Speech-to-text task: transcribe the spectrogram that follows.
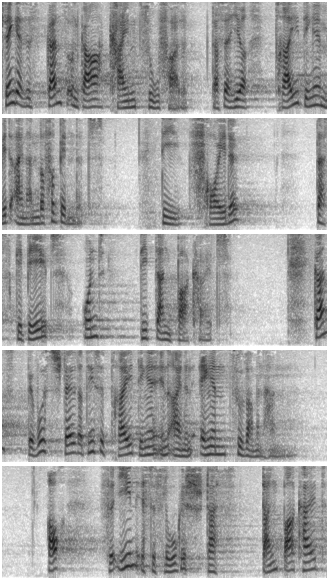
Ich denke, es ist ganz und gar kein Zufall, dass er hier drei Dinge miteinander verbindet. Die Freude, das Gebet und die Dankbarkeit. Ganz bewusst stellt er diese drei Dinge in einen engen Zusammenhang. Auch für ihn ist es logisch, dass Dankbarkeit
